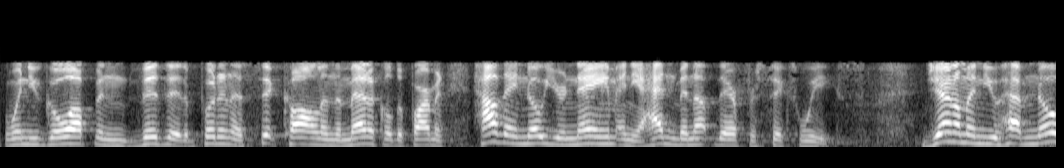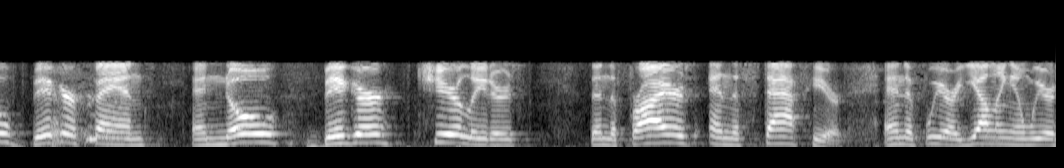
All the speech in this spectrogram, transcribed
when you go up and visit and put in a sick call in the medical department, how they know your name and you hadn't been up there for six weeks. Gentlemen, you have no bigger fans and no bigger cheerleaders than the friars and the staff here. And if we are yelling and we are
